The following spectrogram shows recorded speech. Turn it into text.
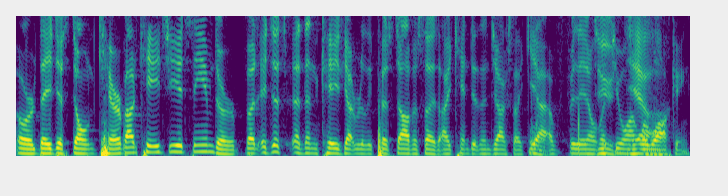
or they just don't care about KG. It seemed, or but it just and then Cage got really pissed off and said I can't do. it. Then Jack's like, yeah, if they don't let you on, yeah. we're walking.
